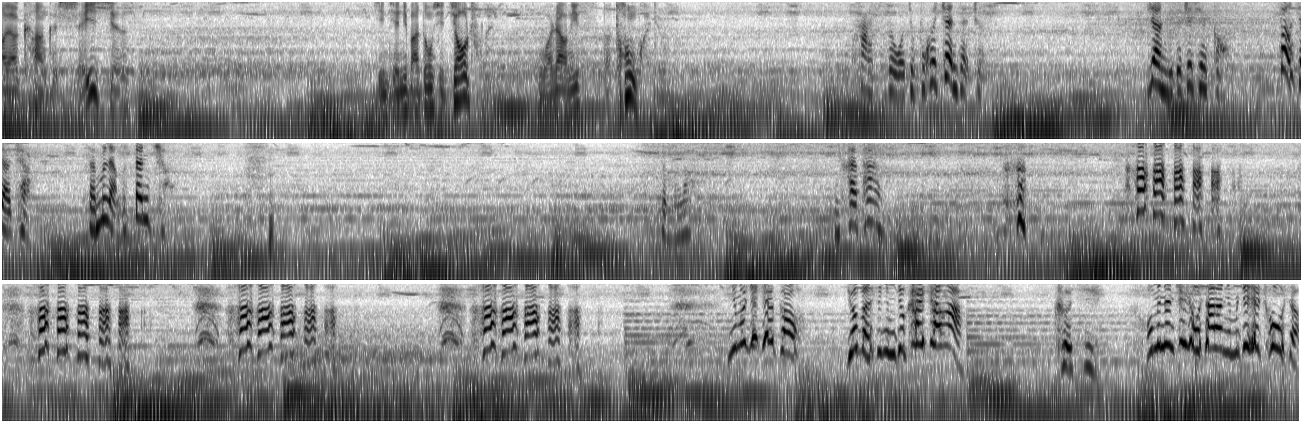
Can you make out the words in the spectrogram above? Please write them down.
倒要看看谁先死。今天你把东西交出来，我让你死的痛快点。怕死我就不会站在这里，让你的这些狗放下枪，咱们两个单挑。怎么了？你害怕了？哼！哈哈哈哈哈！哈哈哈哈哈！哈哈哈哈哈！哈哈哈哈哈哈！你们这些狗，有本事你们就开枪啊！可惜我们能亲手杀了你们这些畜生。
